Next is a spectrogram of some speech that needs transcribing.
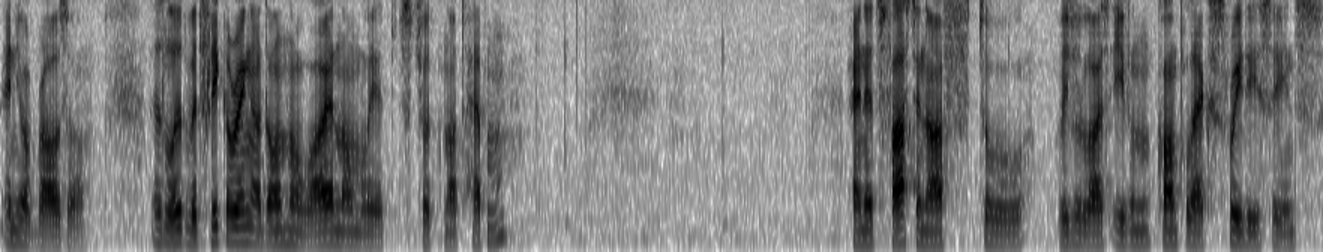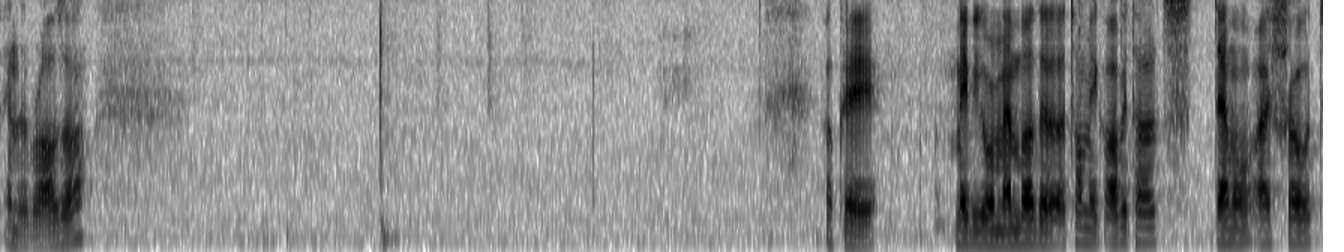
in your browser. It's a little bit flickering, I don't know why, normally it should not happen. And it's fast enough to visualize even complex 3D scenes in the browser. Okay, maybe you remember the atomic orbitals demo I showed.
